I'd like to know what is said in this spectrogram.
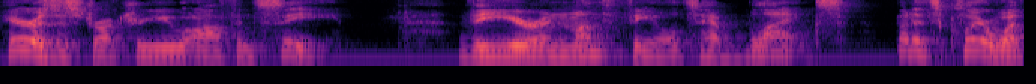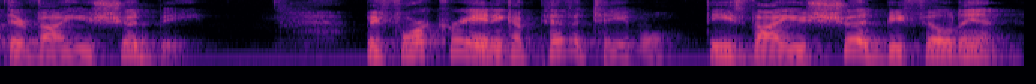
Here is a structure you often see. The year and month fields have blanks, but it's clear what their values should be. Before creating a pivot table, these values should be filled in.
